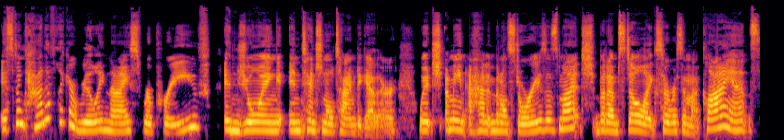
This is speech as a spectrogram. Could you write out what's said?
it's been kind of like a really nice reprieve, enjoying intentional time together, which I mean, I haven't been on stories as much, but I'm still like servicing my clients.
